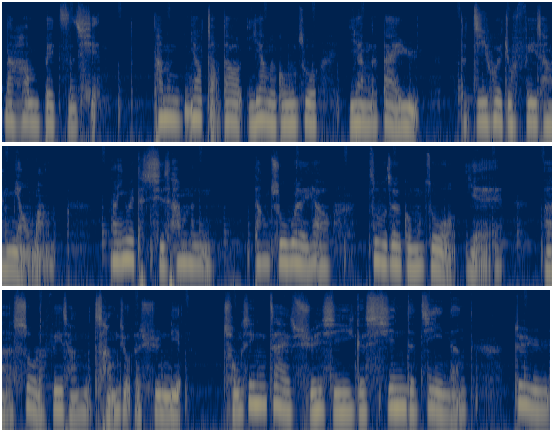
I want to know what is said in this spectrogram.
那他们被资遣，他们要找到一样的工作、一样的待遇的机会就非常渺茫。那因为其实他们当初为了要做这个工作，也呃受了非常长久的训练，重新再学习一个新的技能，对于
